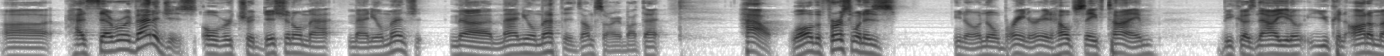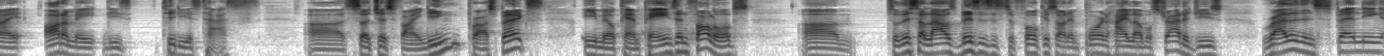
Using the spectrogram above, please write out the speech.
uh, has several advantages over traditional ma- manual, men- manual methods. I'm sorry about that. How? Well, the first one is, you know, a no-brainer. It helps save time because now you don't you can automate automate these tedious tasks, uh, such as finding prospects, email campaigns, and follow-ups. Um, so this allows businesses to focus on important high-level strategies rather than spending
